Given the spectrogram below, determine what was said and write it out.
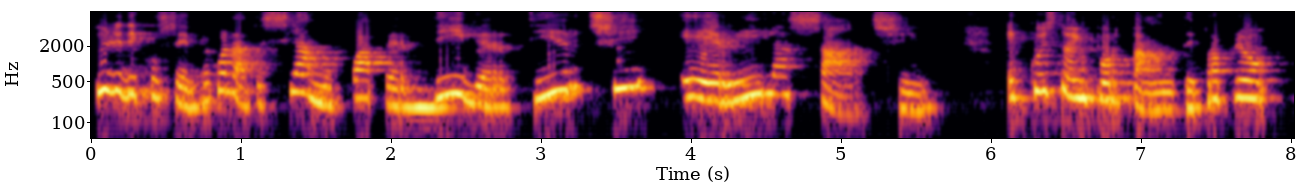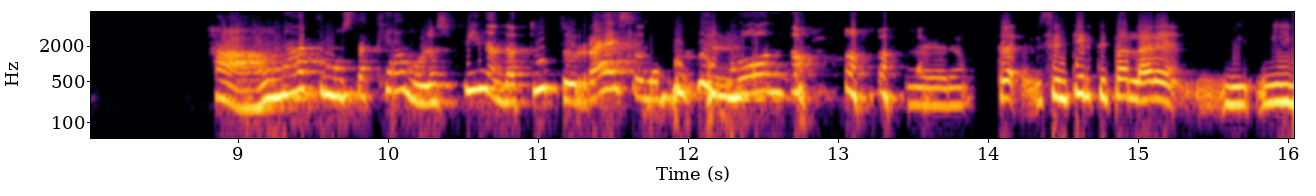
Io gli dico sempre, guardate, siamo qua per divertirci e rilassarci. E questo è importante, proprio ah, un attimo stacchiamo la spina da tutto il resto, da tutto il mondo. Vero. Sentirti parlare mi, mi,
